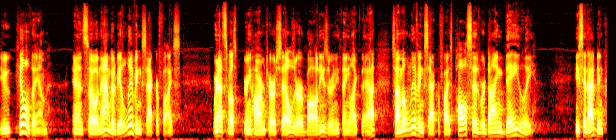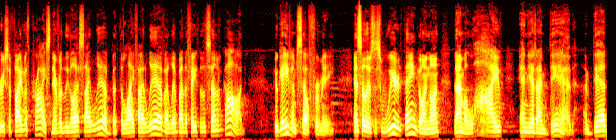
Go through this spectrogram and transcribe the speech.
You kill them. And so now I'm going to be a living sacrifice. We're not supposed to bring harm to ourselves or our bodies or anything like that. So I'm a living sacrifice. Paul said we're dying daily. He said, I've been crucified with Christ. Nevertheless, I live. But the life I live, I live by the faith of the Son of God, who gave himself for me. And so there's this weird thing going on that I'm alive and yet I'm dead. I'm dead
